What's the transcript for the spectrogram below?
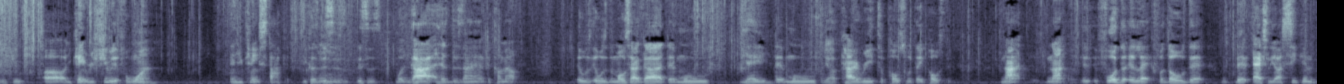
Refute. uh, you can't refute it for one, and you can't stop it because this Mm. is this is what God has designed to come out. It was it was the Most High God that moved Ye, that moved Yep. Kyrie to post what they posted, not not for the elect, for those that that actually are seeking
